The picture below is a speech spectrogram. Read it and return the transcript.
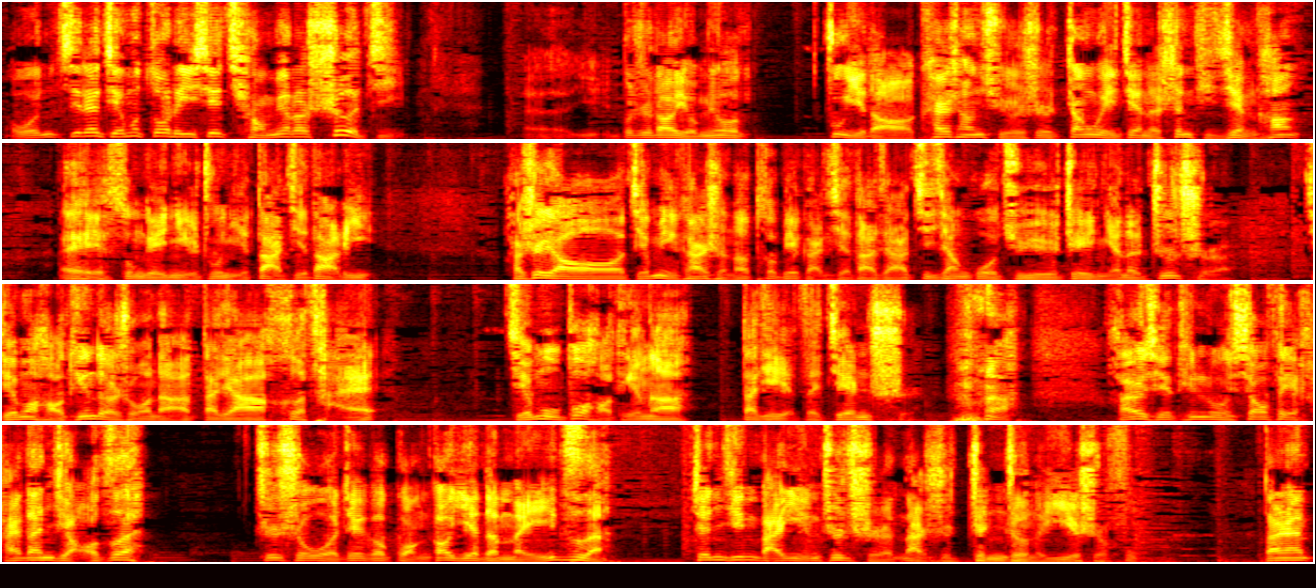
我们今天节目做了一些巧妙的设计。呃，不知道有没有注意到，开场曲是张卫健的《身体健康》，哎，送给你，祝你大吉大利。还是要节目一开始呢，特别感谢大家即将过去这一年的支持。节目好听的时候呢，大家喝彩；节目不好听呢，大家也在坚持。还有一些听众消费海胆饺子，支持我这个广告业的梅子，真金白银支持，那是真正的衣食父母。当然，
